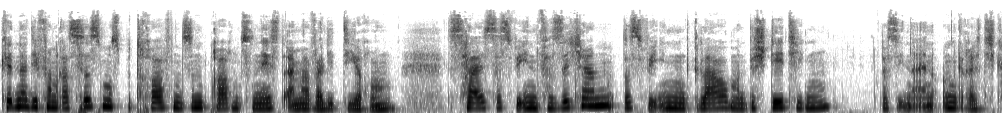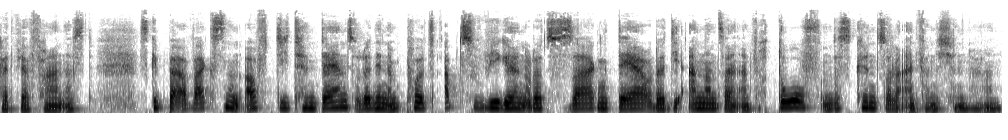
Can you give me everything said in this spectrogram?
Kinder, die von Rassismus betroffen sind, brauchen zunächst einmal Validierung. Das heißt, dass wir ihnen versichern, dass wir ihnen glauben und bestätigen, dass ihnen eine Ungerechtigkeit widerfahren ist. Es gibt bei Erwachsenen oft die Tendenz oder den Impuls abzuwiegeln oder zu sagen, der oder die anderen seien einfach doof und das Kind solle einfach nicht hinhören.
